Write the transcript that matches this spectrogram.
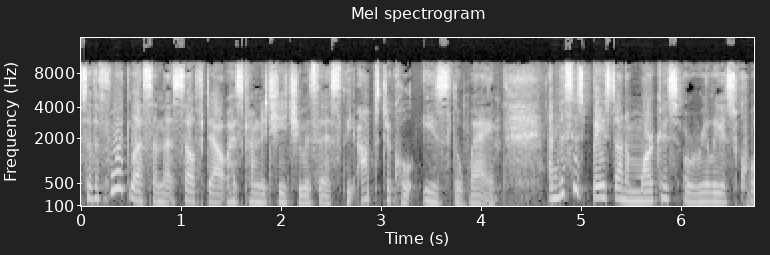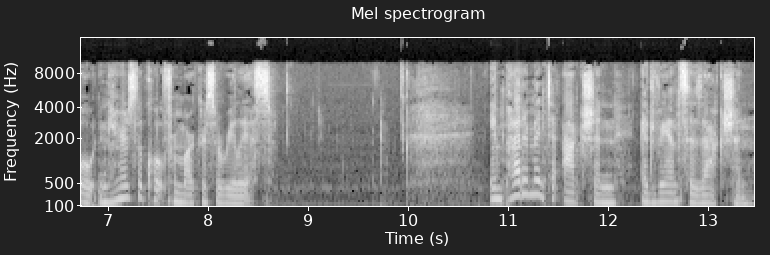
So the fourth lesson that self doubt has come to teach you is this the obstacle is the way. And this is based on a Marcus Aurelius quote. And here's the quote from Marcus Aurelius Impediment to action advances action.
